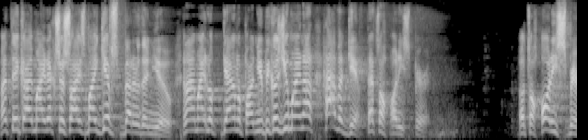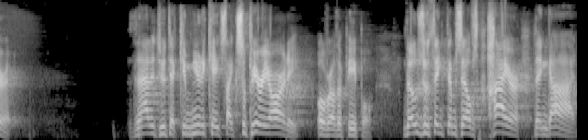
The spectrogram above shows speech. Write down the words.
I think I might exercise my gifts better than you. And I might look down upon you because you might not have a gift. That's a haughty spirit. That's a haughty spirit. It's an attitude that communicates like superiority over other people. Those who think themselves higher than God.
